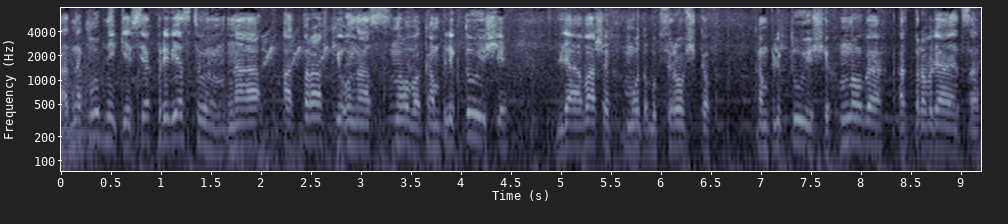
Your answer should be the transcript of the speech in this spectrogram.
Одноклубники, всех приветствуем. На отправке у нас снова комплектующие для ваших мотобуксировщиков. Комплектующих много отправляется.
